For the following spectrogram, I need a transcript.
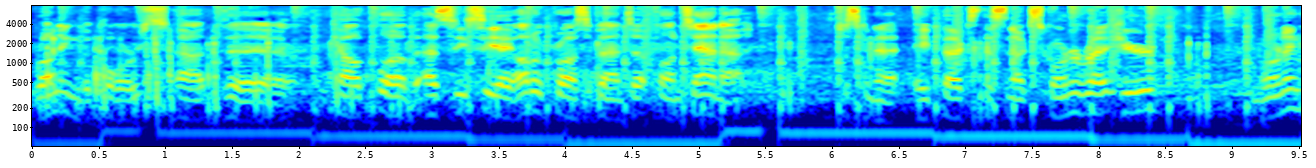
running the course at the Cal Club SCCA Autocross event at Fontana. Just gonna apex this next corner right here. Good morning.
